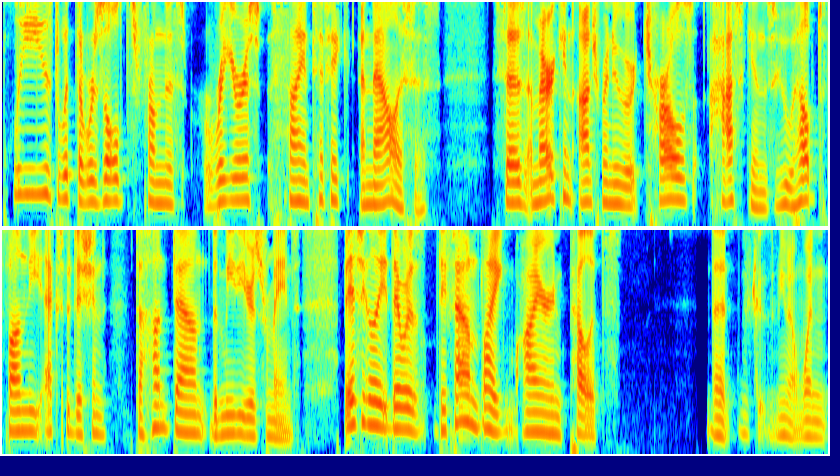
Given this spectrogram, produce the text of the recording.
pleased with the results from this rigorous scientific analysis, says American entrepreneur Charles Hoskins, who helped fund the expedition to hunt down the meteor's remains. Basically, there was they found like iron pellets that you know when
